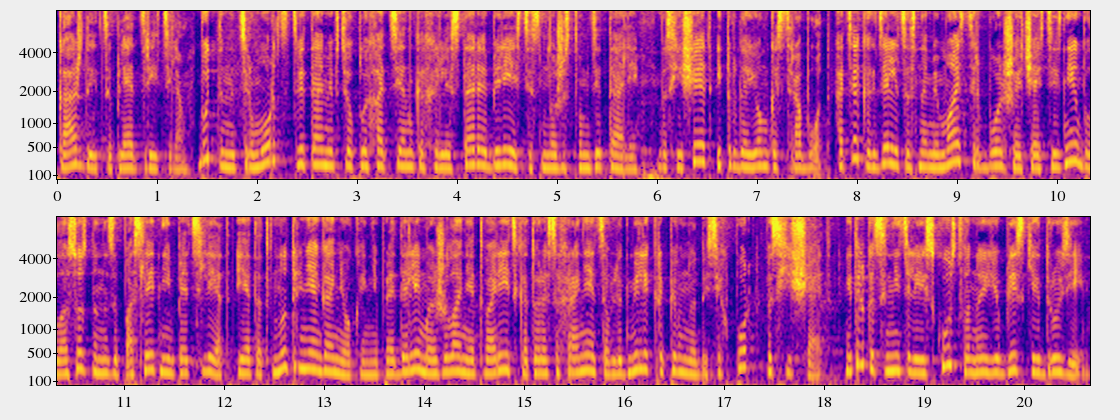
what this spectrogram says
Каждый цепляет зрителя. Будь то натюрморт с цветами в теплых оттенках или старая бересте с множеством деталей. Восхищает и трудоемкость работ. Хотя, как делится с нами мастер, большая часть из них была создана за последние пять лет. И этот внутренний огонек и непреодолимое желание творить, которое сохраняется в Людмиле Крапивной до сих пор, восхищает. Не только ценителей искусства, но и ее близких друзей.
